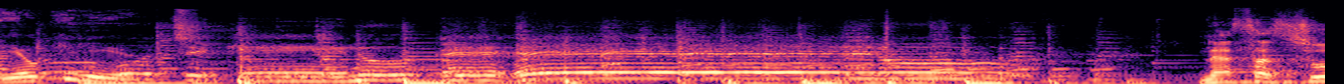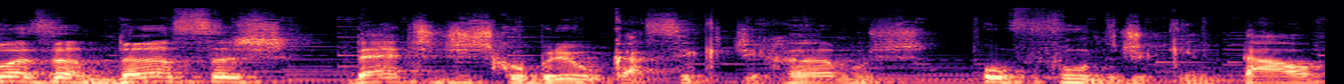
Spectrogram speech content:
E eu queria. Nessas suas andanças, Beth descobriu o Cacique de Ramos, o Fundo de Quintal,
